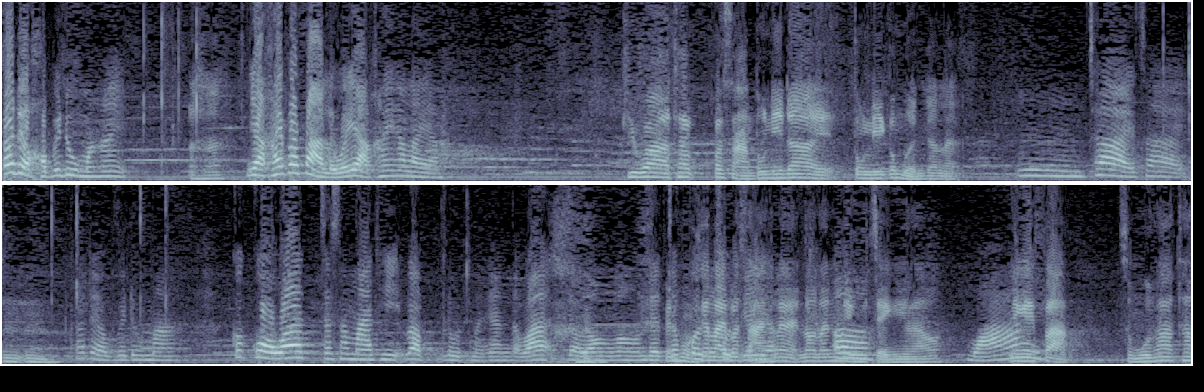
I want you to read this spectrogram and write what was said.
ก็เดี๋ยวเขาไปดูมาให้อะฮะอยากให้ประสานหรือว่าอยากให้อะไรอะ พี่ว่าถ้าประสานตรงนี้ได้ตรงนี้ก็เหมือนกันแหละ อืมใช่ใช่อืมอืมก็เดี๋ยวไปดูมา ก็กลัวว่าจะสมาธิแบบหลุดเหมือนกันแต่ว่าเดี๋ยวลองลองเดี๋ยวเป็นจะห่วงฝึกแค่ลายฝึประกสานเยแค่อะนั้นแหละนอกนั้นเออนิวเจ๋งอยู่แล้วๆว้าวยังไงฝาก สมมุติว่าถ้า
